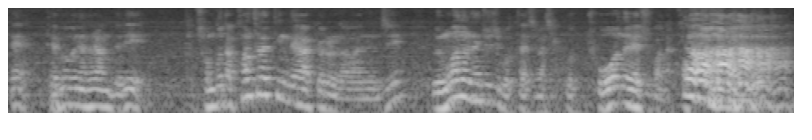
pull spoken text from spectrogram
때 대부분의 사람들이 전부 다 컨설팅 대학교를 나왔는지 응원은 해주지 못하지만 자꾸 조언을 해주거나 걱정을 하고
